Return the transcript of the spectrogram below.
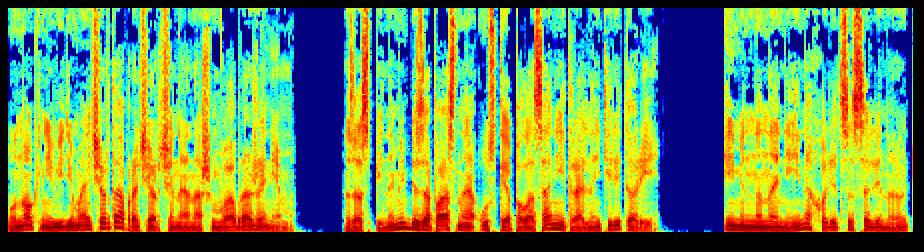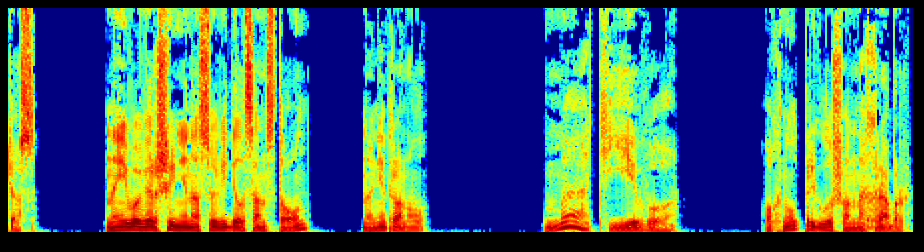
У ног невидимая черта, прочерченная нашим воображением. За спинами безопасная узкая полоса нейтральной территории. Именно на ней находится соляной утес. На его вершине нас увидел Санстоун, но не тронул. «Мать его!» — охнул приглушенно храбр.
